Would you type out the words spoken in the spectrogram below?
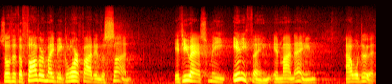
so that the Father may be glorified in the Son. If you ask me anything in my name, I will do it.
